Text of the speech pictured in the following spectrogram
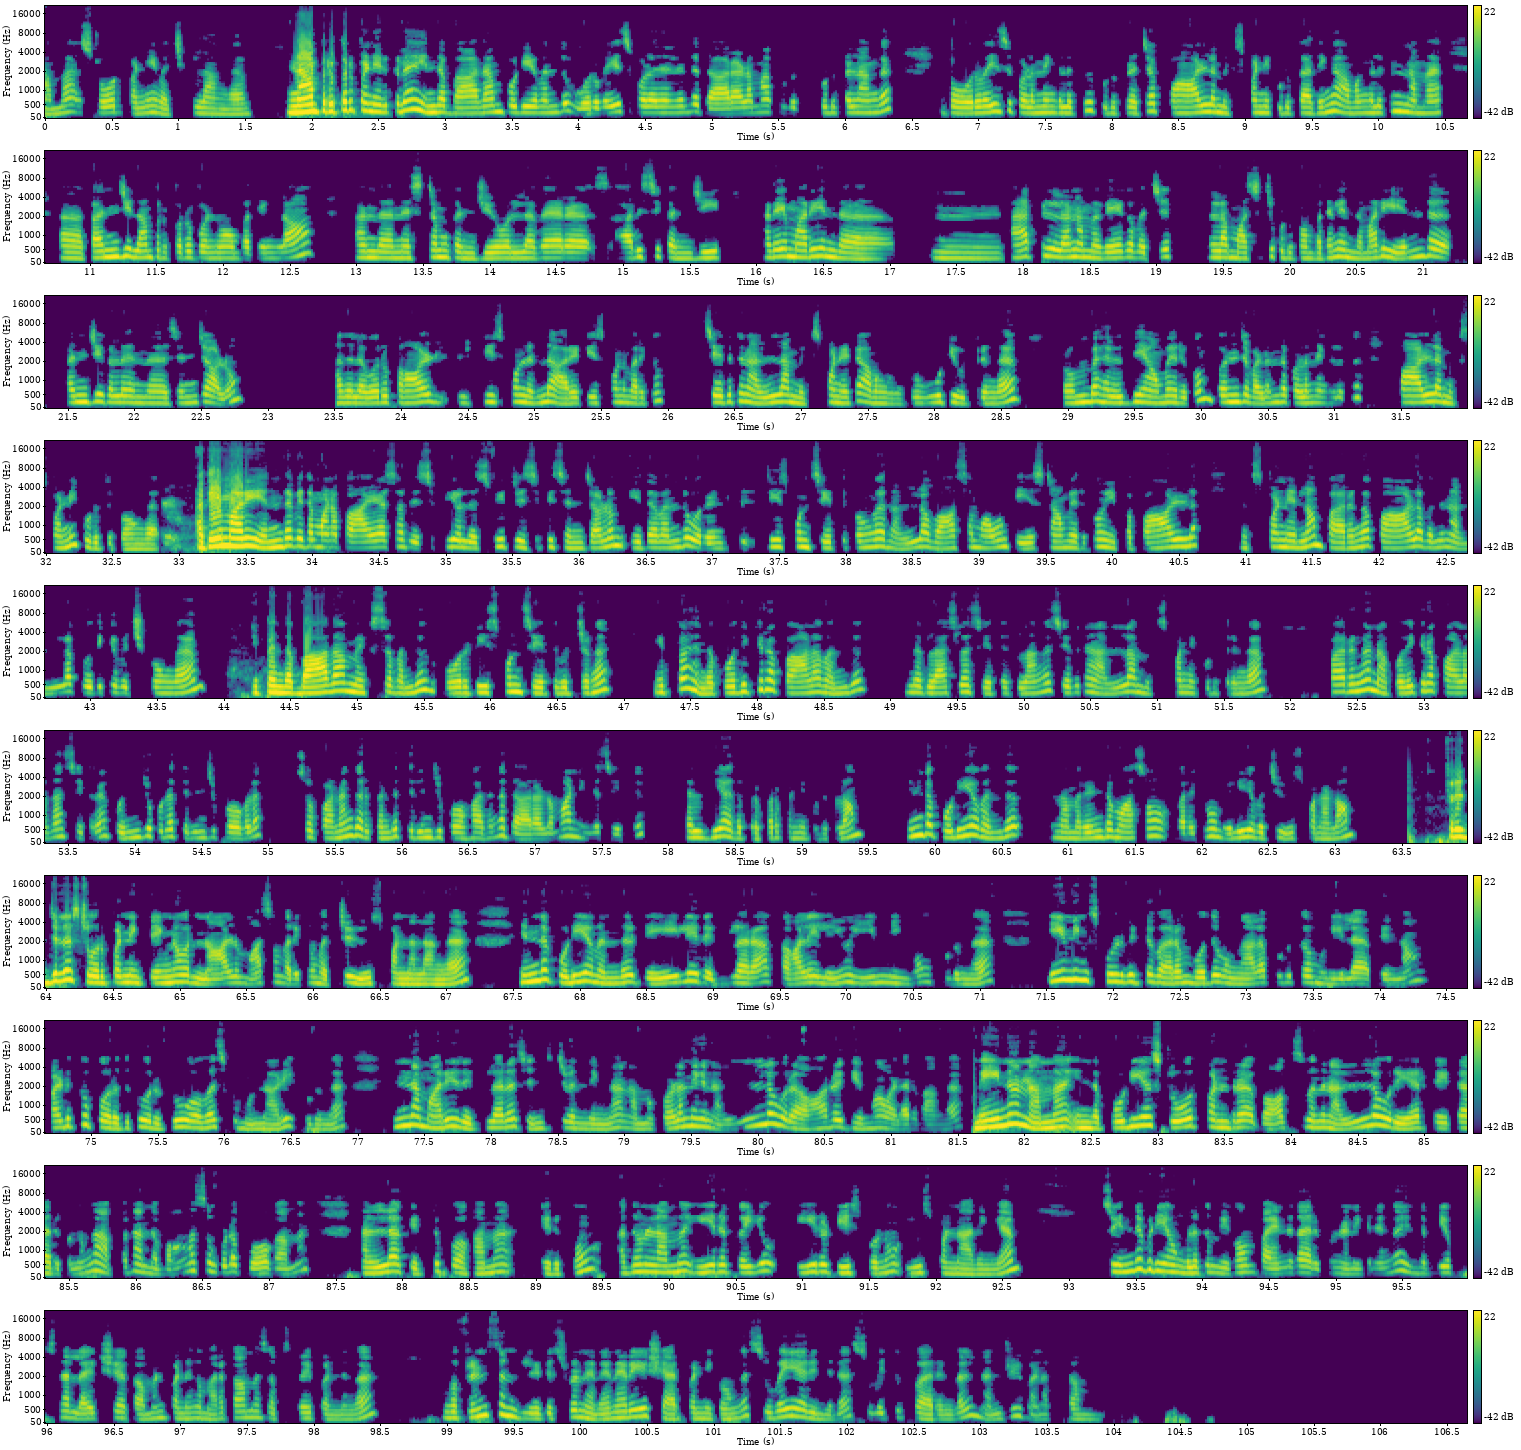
நம்ம ஸ்டோர் பண்ணி வச்சுக்கலாங்க. நான் ப்ரிப்பேர் பண்ணியிருக்கிற இந்த பாதாம் பொடியை வந்து ஒரு வயசு குழந்தைலேருந்து தாராளமா கொடு குடுக்கலாங்க. இப்போ ஒரு வயசு குழந்தைங்களுக்கு கொடுக்குறச்ச பால்ல மிக்ஸ் பண்ணி குடுக்காதீங்க. அவங்களுக்குன்னு நம்ம கஞ்சிலாம் ப்ரிப்பேர் பண்ணுவோம் பார்த்தீங்களா? அந்த நெஸ்டம் கஞ்சியோ, இல்ல வேற அரிசி கஞ்சி, அதே மாதிரி இந்த ஆப்பிள்லாம் நம்ம வேக வச்சு நல்லா மசிச்சு கொடுப்போம் பார்த்தீங்களா? இந்த மாதிரி எந்த கஞ்சிகளை இந்த செஞ்சாலும், அதுல ஒரு 1/4 டீஸ்பூன்லேருந்து அரை டீஸ்பூன் வரைக்கும் சேர்த்துட்டு நல்லா மிக்ஸ் பண்ணிவிட்டு அவங்களுக்கு ஊட்டி விட்டுருங்க. ரொம்ப ஹெல்த்தியாகவும் இருக்கும். கொஞ்சம் வளர்ந்த குழந்தைங்களுக்கு பாலில் மிக்ஸ் பண்ணி கொடுத்துக்கோங்க அதே மாதிரி எந்த விதமான பாயாசம் ரெசிபியோ, இல்லை ஸ்வீட் ரெசிபி செஞ்சாலும் இதை வந்து ஒரு ரெண்டு டீஸ்பூன் சேர்த்துக்கோங்க. நல்லா வாசமாகவும் டேஸ்ட்டாகவும் இருக்கும். இப்போ பாலில் மிக்ஸ் பண்ணிடலாம். பாருங்க பாலை வந்து நல்லா கொதிக்க வச்சுக்கோங்க. இப்போ இந்த பாதாம் மிக்ஸை வந்து ஒரு டீஸ்பூன் சேர்த்து விட்டுருங்க. இப்போ இந்த கொதிக்கிற பாலை வந்து இந்த கிளாஸில் சேர்த்துக்கலாங்க. சேர்த்துட்டு நல்லா மிக்ஸ் பண்ணி கொடுத்துருங்க பாருங்க நான் கொதிக்கிற பாலை தான் சேர்க்குறேன் கொஞ்சம் கூட தெரிஞ்சு போகல. ஸோ பனங்கற்கண்டு தெரிஞ்சு போகாதுங்க. தாராளமா நீங்க சேர்த்து ஹெல்த்தியா அதை ப்ரிப்பேர் பண்ணி குடுக்கலாம். இந்த பொடிய வந்து நம்ம ரெண்டு மாசம் வரைக்கும் வெளிய வச்சு யூஸ் பண்ணலாம். ஃப்ரிட்ஜ்ல ஸ்டோர் பண்ணிக்கிட்டீங்கன்னா, ஒரு நாலு மாசம் வரைக்கும் வச்சு யூஸ் பண்ணலாங்க. இந்த பொடிய வந்து டெய்லி ரெகுலரா காலையிலயும், ஈவினிங்கும் குடுங்க. ஈவினிங் ஸ்கூல் விட்டு வரும்போது உங்களால குடுக்க முடியல அப்படின்னா படுக்க போறதுக்கு ஒரு டூ ஹவர்ஸ்க்கு முன்னாடி கொடுங்க இந்த மாதிரி ரெகுலரா செஞ்சுட்டு வந்தீங்கன்னா, நம்ம குழந்தைங்க நல்ல ஒரு ஆரோக்கியமா வளருவாங்க. மெயினா நம்ம இந்த பொடியை ஸ்டோர் பண்ற பாக்ஸ் வந்து நல்ல ஒரு ஏர் டைட்டா இருக்கணுங்க. அப்பதான் அந்த வாசம் கூட போகாம, நல்லா கெட்டு போகாம இருக்கும். அதுவும் இல்லாம ஈரக்கையும், ஈர டீஸ்பூனும் யூஸ் பண்ணாதீங்க. ஸோ இந்த வீடியோ உங்களுக்கு மிகவும் பயனதாக இருக்கும்னு நினைக்கிறேங்க இந்த வீடியோ பிடிச்சிருந்தா லைக், ஷேர், கமெண்ட் பண்ணுங்க. மறக்காம சப்ஸ்கிரைப் பண்ணுங்க. உங்கள் ஃப்ரெண்ட்ஸ் அண்ட் ரிலேட்டிவ்ஸ் கூட நிறைய நிறைய ஷேர் பண்ணிக்கோங்க. சுவை அறிந்திட சுவைத்து பாருங்கள். நன்றி, வணக்கம்.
